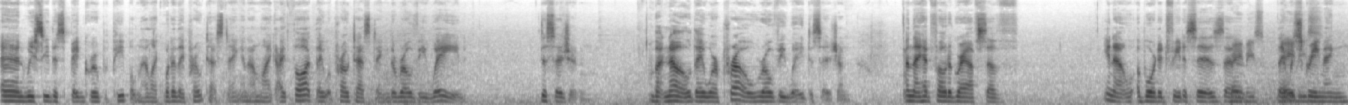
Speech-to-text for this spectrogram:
And we see this big group of people, and they're like, What are they protesting? And I'm like, I thought they were protesting the Roe v. Wade decision. But no, they were pro Roe v. Wade decision. And they had photographs of, you know, aborted fetuses and Babies. they Babies. were screaming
